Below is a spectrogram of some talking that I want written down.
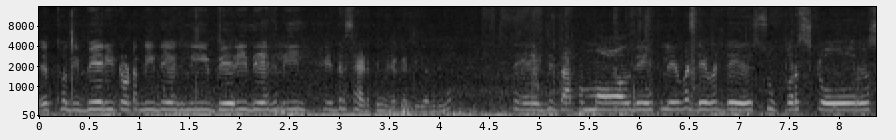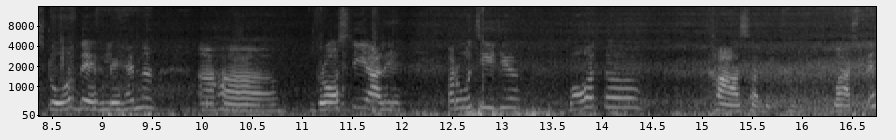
ਇੱਥੋਂ ਦੀ ਬੇਰੀ ਟੁੱਟਦੀ ਦੇਖ ਲਈ ਬੇਰੀ ਦੇਖ ਲਈ ਇਧਰ ਸਾਈਡ ਤੇ ਹੋ ਜਾ ਗੱਡੀ ਆਉਂਦੀ ਹੈ ਤੇ ਜਿੱਦਾਂ ਆਪਾਂ ਮਾਲ ਦੇਖ ਲਏ ਵੱਡੇ ਵੱਡੇ ਸੁਪਰ ਸਟੋਰ ਸਟੋਰ ਦੇਖ ਲਏ ਹੈ ਨਾ? ਆਹ ਗਰੋਸਰੀ ਵਾਲੇ ਪਰ ਉਹ ਚੀਜ਼ ਬਹੁਤ ਖਾਸ ਆ ਦੇਖਣ ਵਾਸਤੇ,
